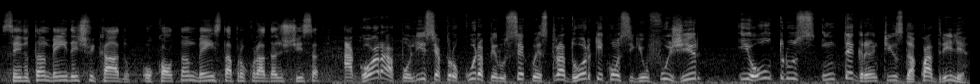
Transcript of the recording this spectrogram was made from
sendo também identificado, o qual também está procurado da justiça. Agora a polícia procura pelo sequestrador que conseguiu fugir e outros integrantes da quadrilha.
